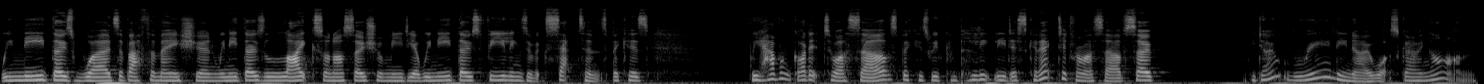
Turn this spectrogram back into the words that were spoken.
We need those words of affirmation. We need those likes on our social media. We need those feelings of acceptance because we haven't got it to ourselves because we've completely disconnected from ourselves. So, we don't really know what's going on.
